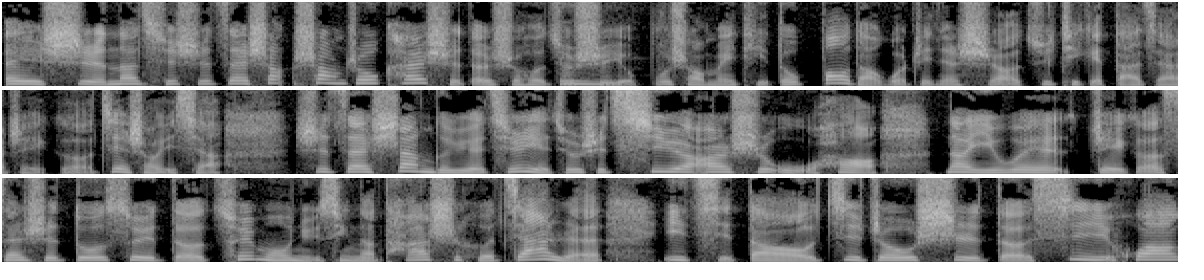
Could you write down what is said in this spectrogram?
哎，是。那其实，在上上周开始的时候，就是有不少媒体都报道过这件事啊。具体给大家这个介绍一下，是在上个月，其实也就是七月二十五号，那一位这个三十多岁的崔某女性呢，她是和家人一起到济州市的细花。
